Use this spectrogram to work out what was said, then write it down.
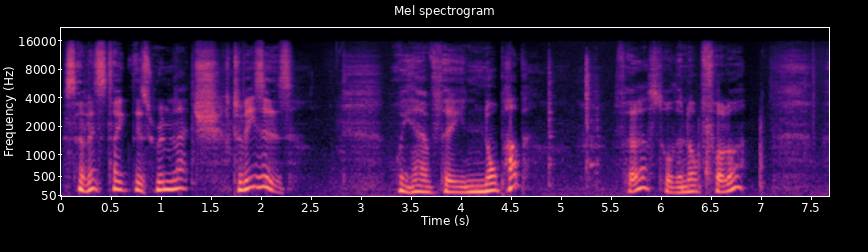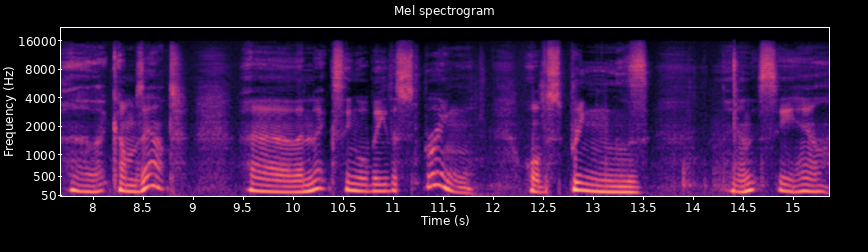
So let's take this rim latch to. We have the knob hub first, or the knob follower. Uh, that comes out. Uh, the next thing will be the spring, or the springs. Now let's see how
